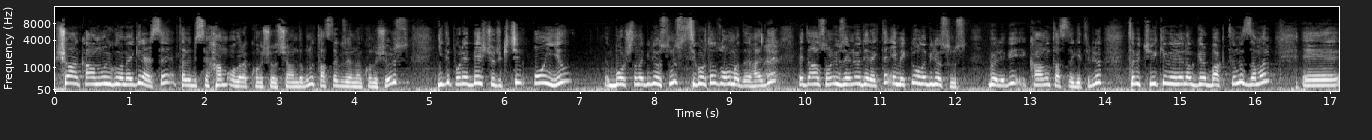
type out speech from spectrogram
Şu an kanun uygulamaya girerse tabii biz ham olarak konuşuyoruz şu anda bunu. Taslak üzerinden konuşuyoruz. Gidip oraya 5 çocuk için 10 yıl borçlanabiliyorsunuz. Sigortanız olmadığı halde Evet. ve daha sonra üzerine ödeyerekten emekli olabiliyorsunuz. Böyle bir kanun taslağı getiriliyor. Tabii TÜİK'in verilerine göre baktığımız zaman e,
